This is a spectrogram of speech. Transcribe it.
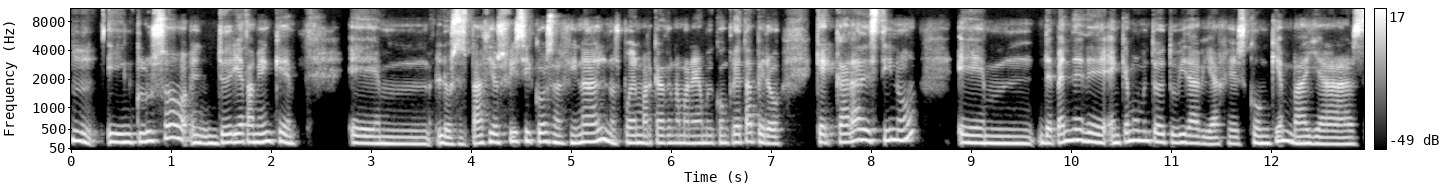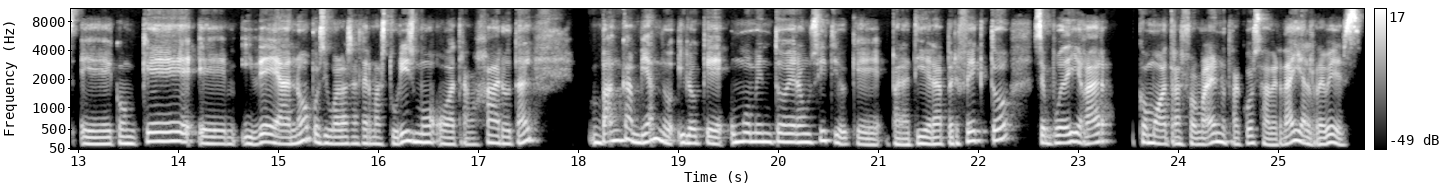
Mm, incluso yo diría también que em, los espacios físicos al final nos pueden marcar de una manera muy concreta, pero que cada destino em, depende de en qué momento de tu vida viajes, con quién vayas, eh, con qué em, idea, ¿no? Pues igual vas a hacer más turismo o a trabajar o tal. Van cambiando y lo que un momento era un sitio que para ti era perfecto, se puede llegar como a transformar en otra cosa, ¿verdad? Y al revés.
